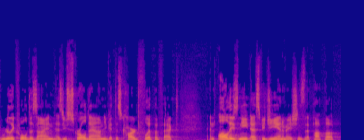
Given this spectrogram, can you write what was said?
really cool design. As you scroll down, you get this card flip effect and all these neat SVG animations that pop up.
